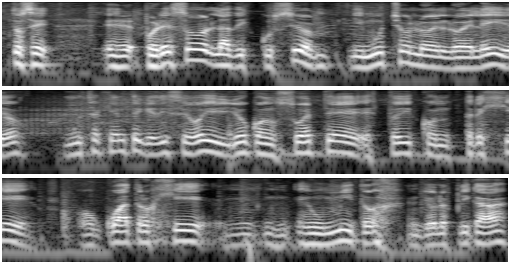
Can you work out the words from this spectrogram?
Entonces, eh, por eso la discusión, y mucho lo he leído, mucha gente que dice, oye, yo con suerte estoy con 3G o 4G, mm, es un mito, yo lo explicaba,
